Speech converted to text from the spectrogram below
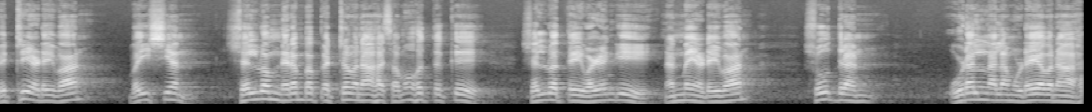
வெற்றி அடைவான். வைஷ்யன் செல்வம் நிரம்ப பெற்றவனாக சமூகத்துக்கு செல்வத்தை வழங்கி நன்மை அடைவான். சூத்ரன் உடல் நலம் உடையவனாக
